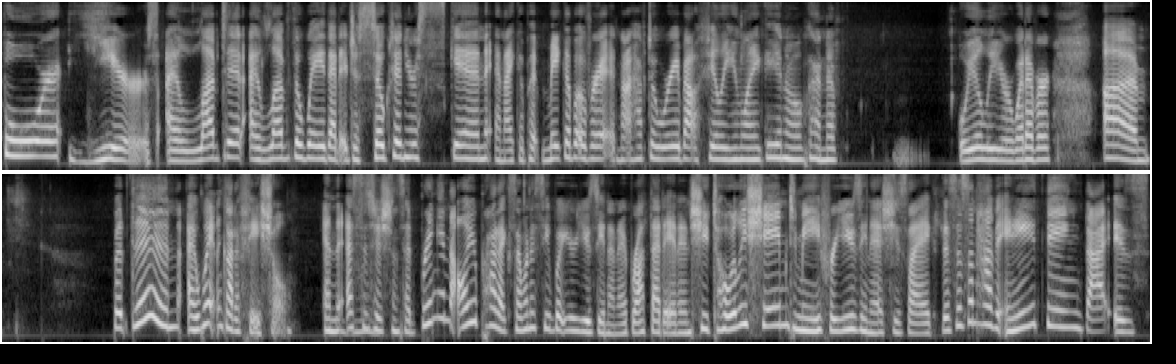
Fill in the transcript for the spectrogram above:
for years. I loved it. I loved the way that it just soaked in your skin and I could put makeup over it and not have to worry about feeling like, you know, kind of oily or whatever. Um but then I went and got a facial. And the esthetician said, bring in all your products. I want to see what you're using. And I brought that in and she totally shamed me for using it. She's like, this doesn't have anything that is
